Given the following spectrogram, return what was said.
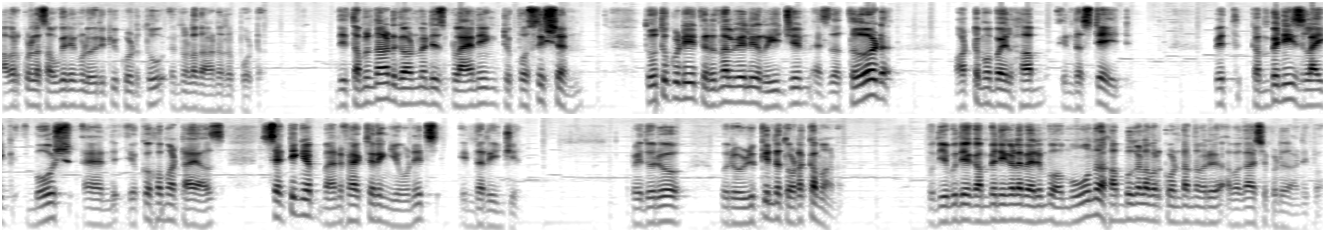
അവർക്കുള്ള സൗകര്യങ്ങൾ ഒരുക്കി കൊടുത്തു എന്നുള്ളതാണ് report. The Tamil Nadu government is planning to position Thoothukudi Tirunelveli region as the third automobile hub in the state with companies like Bosch and Yokohama tyres setting up manufacturing units in the region. അപ്പോൾ ഇതൊരു ഒരു ഒഴുക്കിന്റെ തുടക്കമാണ്. പുതിയ പുതിയ കമ്പനികൾ വരുമ്പോൾ മൂന്ന് ഹബ്ബുകൾ അവർക്കുണ്ടെന്ന് അവർ അവകാശപ്പെടുകയാണ് ഇപ്പോൾ.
